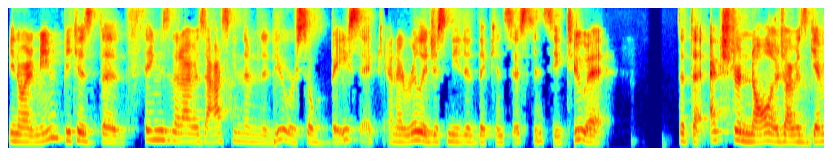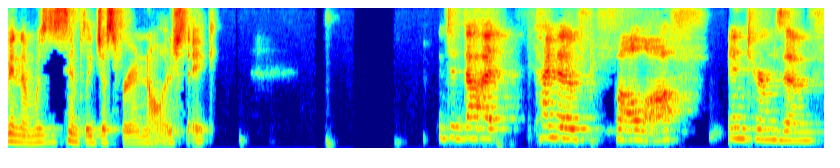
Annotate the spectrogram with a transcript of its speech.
you know what I mean? Because the things that I was asking them to do were so basic and I really just needed the consistency to it that the extra knowledge I was giving them was simply just for a knowledge sake. Did that kind of fall off in terms of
